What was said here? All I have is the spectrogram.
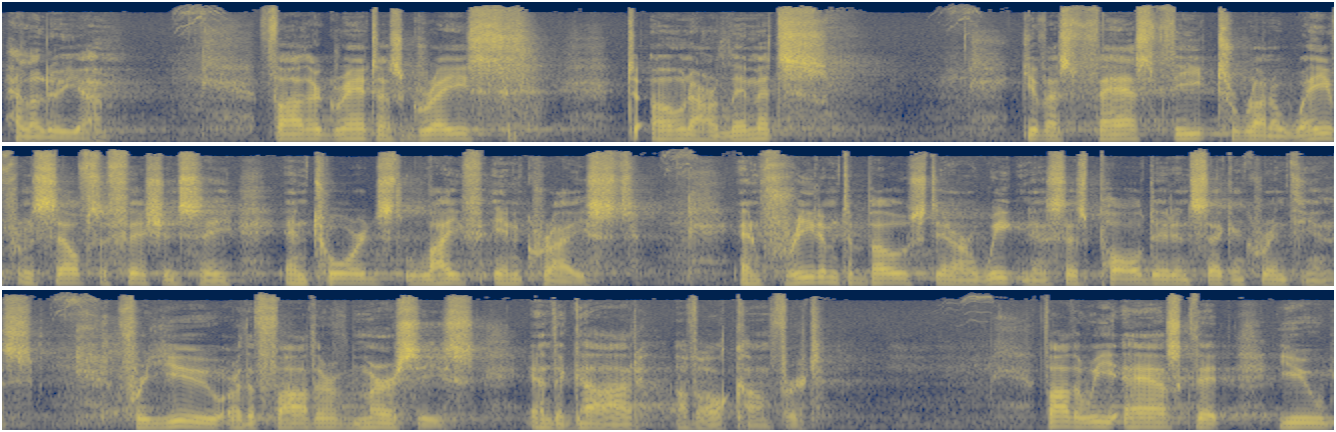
Hallelujah. Father, grant us grace to own our limits. Give us fast feet to run away from self sufficiency and towards life in Christ and freedom to boast in our weakness, as Paul did in 2 Corinthians. For you are the Father of mercies and the God of all comfort. Father, we ask that you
